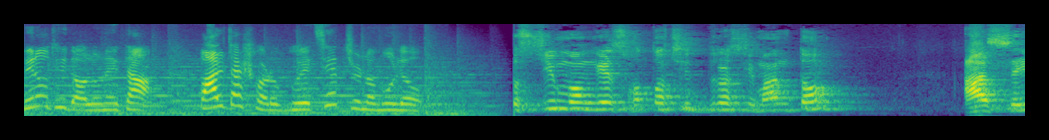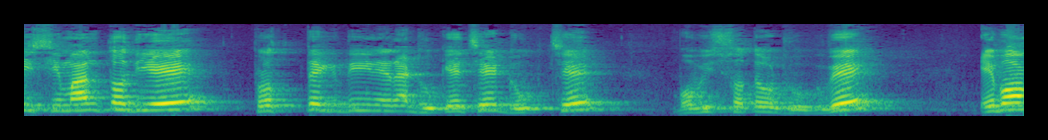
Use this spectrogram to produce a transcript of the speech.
বিরোধী দলনেতা। পাল্টা সরব হয়েছে তৃণমূলও। পশ্চিমবঙ্গের শতছিদ্র সীমান্ত আর সেই সীমান্ত দিয়ে প্রত্যেক দিন এরা ঢুকেছে, ঢুকছে, ভবিষ্যতেও ঢুকবে এবং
